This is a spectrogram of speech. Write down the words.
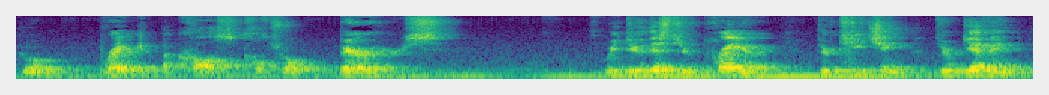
who will break across cultural barriers. We do this through prayer, through teaching, through giving,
